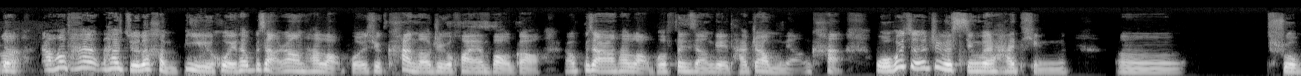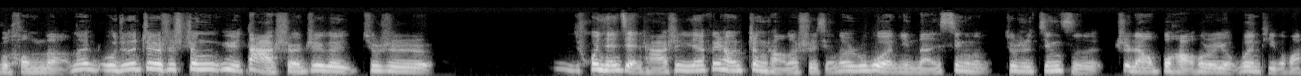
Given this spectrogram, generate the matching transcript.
嗯，然后他他觉得很避讳，他不想让他老婆去看到这个化验报告，然后不想让他老婆分享给他丈母娘看。我会觉得这个行为还挺，嗯，说不通的。那我觉得这个是生育大事，这个就是婚前检查是一件非常正常的事情。那如果你男性就是精子质量不好或者有问题的话，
